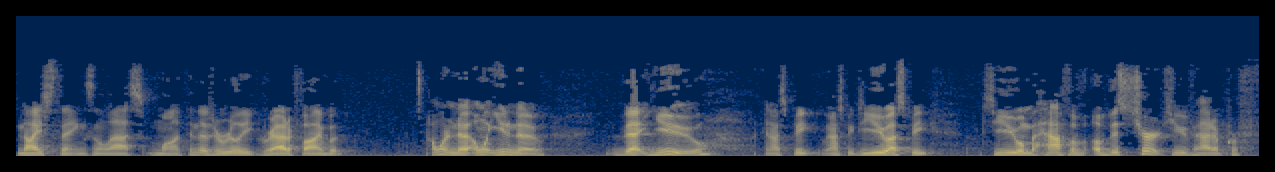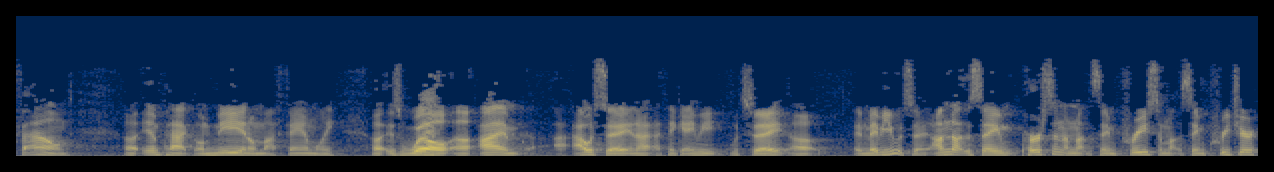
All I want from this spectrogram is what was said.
nice things in the last month, and those are really gratifying. But I want to know, I want you to know that you, and I speak, when I speak to you, I speak to you on behalf of, of this church. You've had a profound uh, impact on me and on my family uh, as well. Uh, I am, I would say, and I, I think Amy would say, uh, and maybe you would say, I'm not the same person, I'm not the same priest, I'm not the same preacher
